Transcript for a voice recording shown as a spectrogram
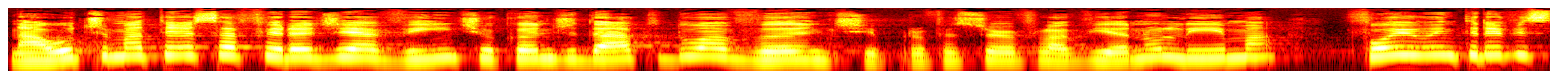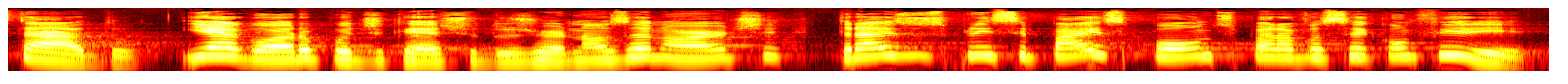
Na última terça-feira, dia 20, o candidato do Avante, professor Flaviano Lima, foi o entrevistado. E agora o podcast do Jornal Zenorte traz os principais pontos para você conferir.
